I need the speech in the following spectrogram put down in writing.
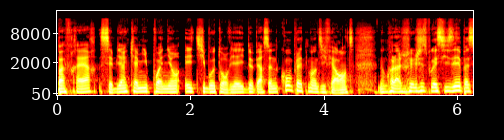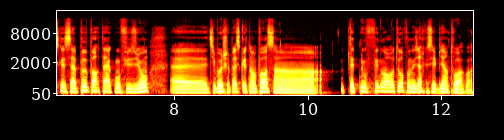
pas frères, c'est bien Camille Poignant et Thibaut Tourvieille, deux personnes complètement différentes. Donc voilà, je vais juste préciser parce que ça peut porter à confusion. Thibaut, je sais pas ce que tu en penses. Peut-être nous fais-nous un retour pour nous dire que c'est bien toi, quoi.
